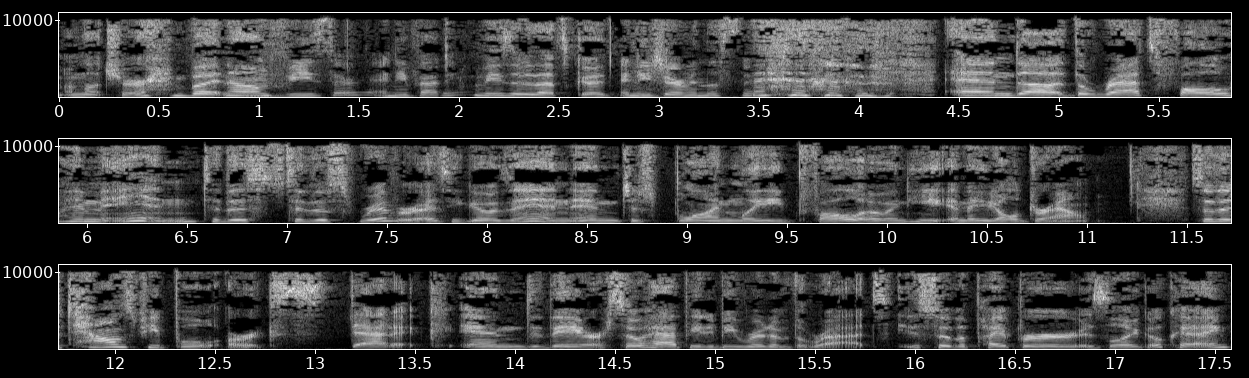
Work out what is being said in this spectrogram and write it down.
I'm not sure, but um, Wieser? Anybody? Weiser, that's good. Any German listeners? and uh, the rats follow him in to this to this river as he goes in, and just blindly follow, and he and they all drown. So the townspeople are ecstatic, and they are so happy to be rid of the rats. So the piper is like, "Okay,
